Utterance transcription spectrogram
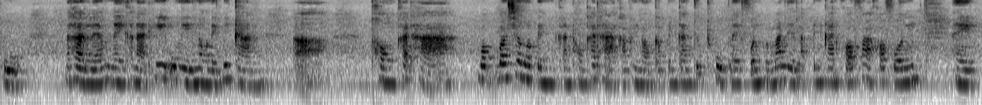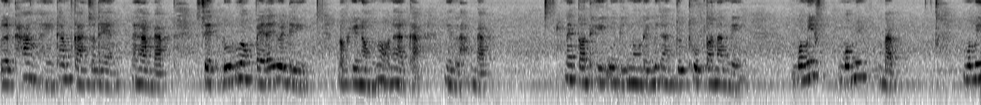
ถูก นะคะแล้วในขณะที่อุ้งอิงนองได้มีการทองคาถาบอกว่าเชื่อว่าเป็นการทองคาถาค่ะพี่น้องกับเป็นการจุดธูปไล่ฝนประมาณนี้ละเป็นการขอฟ้าขอฝน ให้เปิดทางให้ทำการแสดงนะคะแบบเสร็จรุ่ร่วงไปได้ด้วยดีน้องพี่น้องเนาะนะคะกะนี่แหละแบบในตอนที่อุ้งอิงนองได้มีการจุดธูปตอนนั้นนี่บ่มีบ่มีแบบบ่มี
